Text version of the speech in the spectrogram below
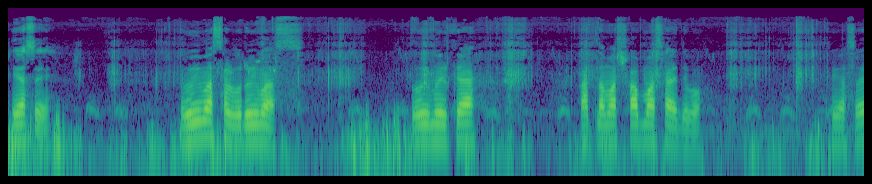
ঠিক আছে? রুই মাছ ছাড়বো, রুই মাছ। রুই, মির্কা কাতলা মাছ, সব মাছ ছাড়াই দেবো। ঠিক আছে?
